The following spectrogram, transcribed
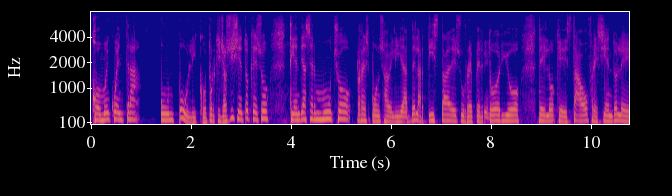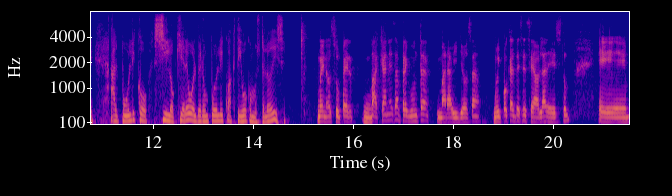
¿cómo encuentra un público, porque yo sí siento que eso tiende a ser mucho responsabilidad del artista, de su repertorio, de lo que está ofreciéndole al público, si lo quiere volver un público activo, como usted lo dice. Bueno, súper bacana esa pregunta, maravillosa. Muy pocas veces se habla de esto. Eh,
